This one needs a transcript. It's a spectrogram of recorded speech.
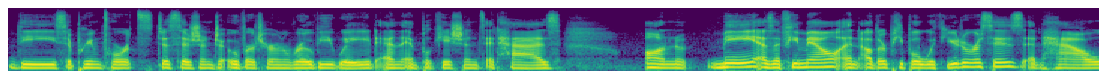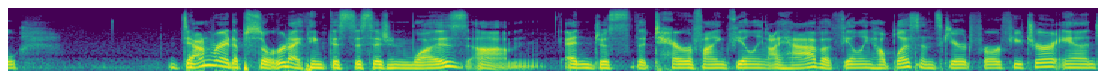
the Supreme Court's decision to overturn Roe v. Wade and the implications it has on me as a female and other people with uteruses and how downright absurd I think this decision was, um, and just the terrifying feeling I have of feeling helpless and scared for our future. And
